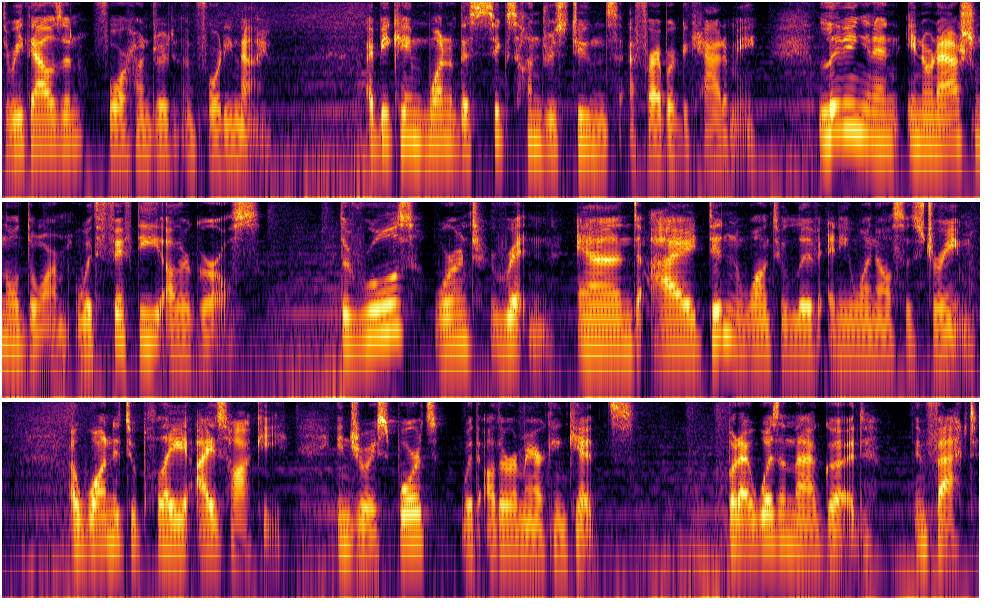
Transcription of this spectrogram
3,449. I became one of the 600 students at Fryeburg Academy, living in an international dorm with 50 other girls. The rules weren't written, and I didn't want to live anyone else's dream. I wanted to play ice hockey, enjoy sports with other American kids but I wasn't that good. In fact,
